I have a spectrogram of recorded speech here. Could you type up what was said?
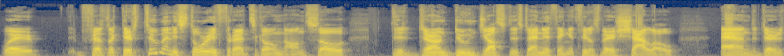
where it feels like there's too many story threads going on, so they, aren't doing justice to anything. It feels very shallow, and they're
